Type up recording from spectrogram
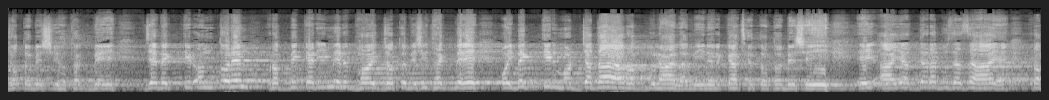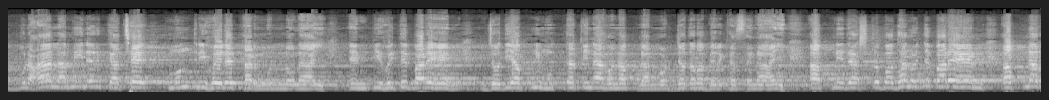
যত বেশি থাকবে, যে ব্যক্তির অন্তরে ভয় যত বেশি থাকবে, ওই ব্যক্তির মর্যাদা রব্বুল আলামিনের কাছে তত বেশি। এই আয়াত দ্বারা বোঝা যায়, রব্বুল আলামিনের কাছে মন্ত্রী হইলে তার মূল্য নাই। এমপি হইতে পারেন, যদি আপনি মুত্তাকি না হন, আপনার মর্যাদা রবের কাছে নাই। আপনি রাষ্ট্রপ্রধান হইতে পারেন, আপনার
